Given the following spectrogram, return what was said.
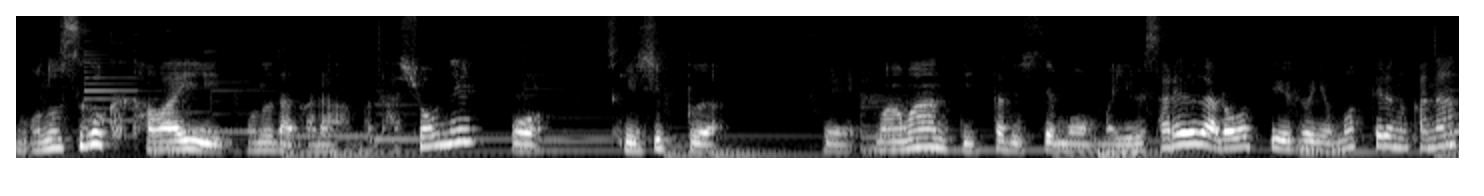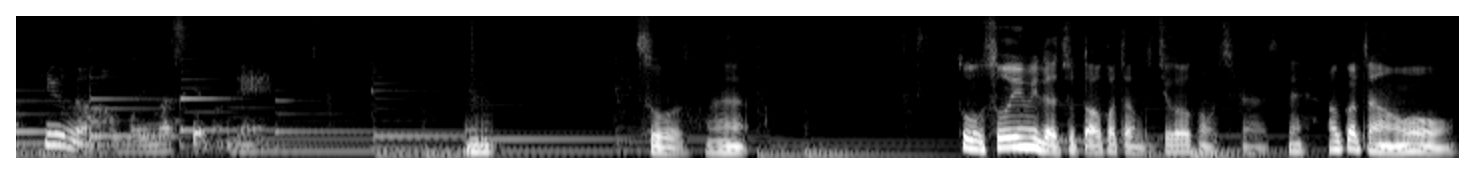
ものすごく可愛いものだから、まあ、多少ね、こう、スキンシップで、ワンワンって言ったとしても、まあ、許されるだろうっていうふうに思ってるのかなっていうのは思いますけどね。そうですね。そうそういう意味ではちょっと赤ちゃんと違うかもしれないですね。赤ちゃんを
